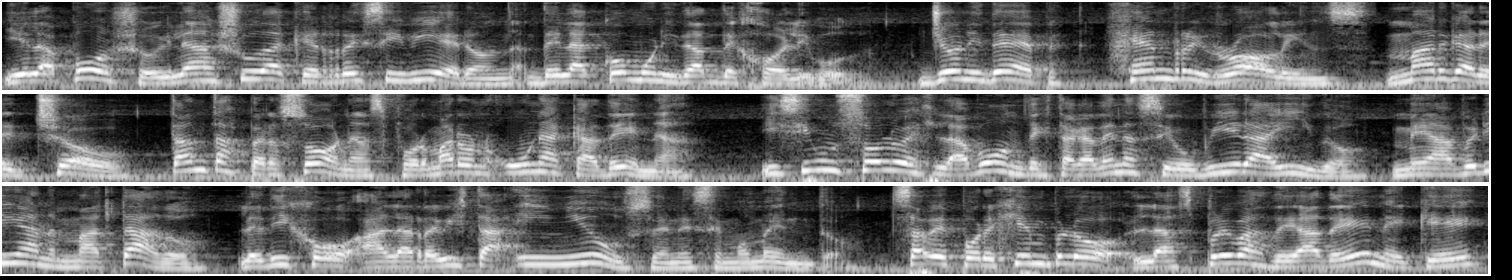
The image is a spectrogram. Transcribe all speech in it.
y el apoyo y la ayuda que recibieron de la comunidad de Hollywood. Johnny Depp, Henry Rollins, Margaret Cho, tantas personas formaron una cadena y si un solo eslabón de esta cadena se hubiera ido, me habrían matado, le dijo a la revista E! News en ese momento. Sabes, por ejemplo, las pruebas de ADN que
